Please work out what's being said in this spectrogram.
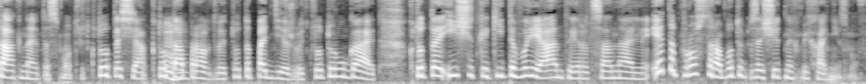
так на это смотрит, кто-то сяк, кто-то угу. оправдывает, кто-то поддерживает, кто-то ругает, кто-то ищет какие-то варианты иррациональные. Это просто работа защитных механизмов.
